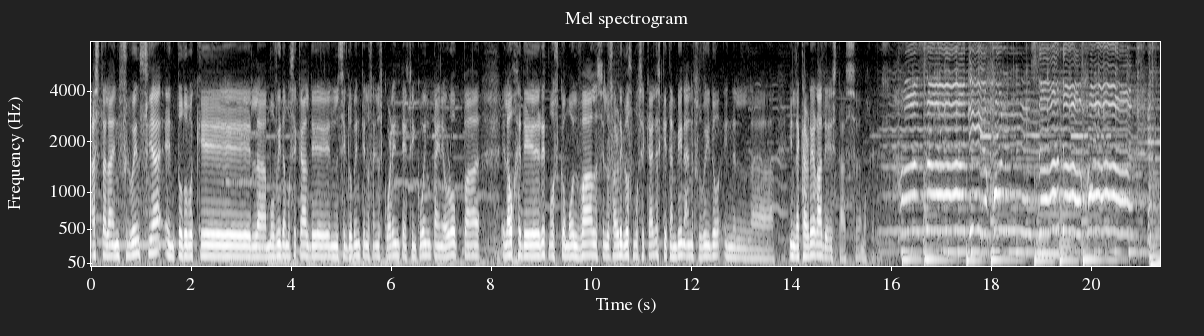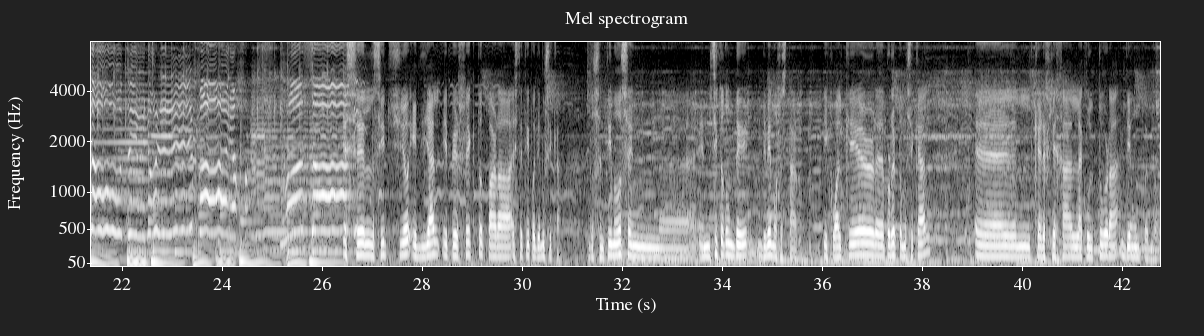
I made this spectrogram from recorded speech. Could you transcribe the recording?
hasta la influencia en todo lo que la movida musical del siglo XX, en los años 40 y 50 en Europa, el auge de ritmos como el vals, los arreglos musicales que también han influido en la, en la carrera de estas mujeres. Es el sitio ideal y perfecto para este tipo de música. Nos sentimos en, uh, en el sitio donde debemos estar y cualquier uh, proyecto musical uh, que refleja la cultura de un pueblo.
